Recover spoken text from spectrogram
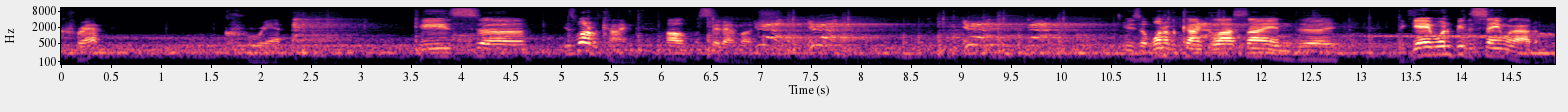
Crap. Crap. He's, uh, he's one of a kind. I'll, I'll say that much. He's a one-of-a-kind Colossi, and uh, the game wouldn't be the same without him.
